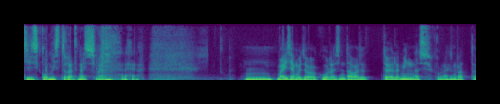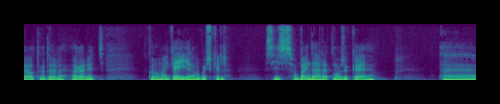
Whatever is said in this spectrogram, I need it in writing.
siis komistavad kõik mm,. ma ise muidu kuulasin tavaliselt tööle minnes, kui ma läksin ratta või autoga tööle, aga nüüd, kuna ma ei käi enam kuskil, siis ma panin tähele, et mu sihuke äh,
